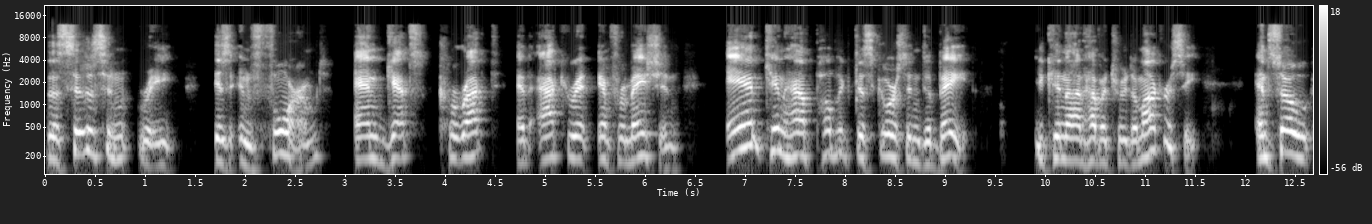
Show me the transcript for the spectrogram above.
the citizenry is informed and gets correct and accurate information and can have public discourse and debate, you cannot have a true democracy. And so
